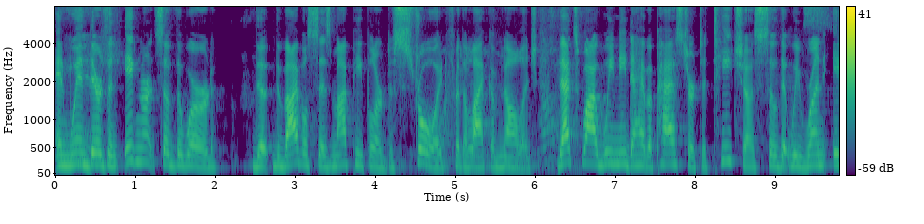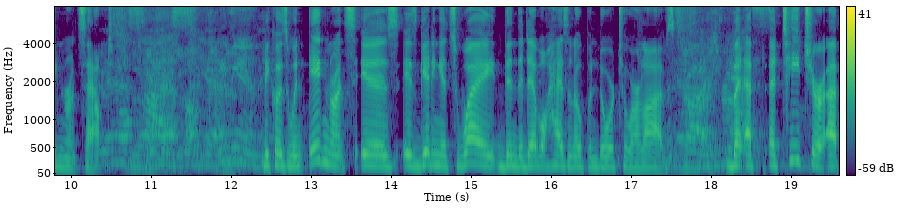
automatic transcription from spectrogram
And when there's an ignorance of the Word, the, the Bible says, My people are destroyed for the lack of knowledge. That's why we need to have a pastor to teach us so that we run ignorance out because when ignorance is is getting its way then the devil has an open door to our lives. But a, a teacher a,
